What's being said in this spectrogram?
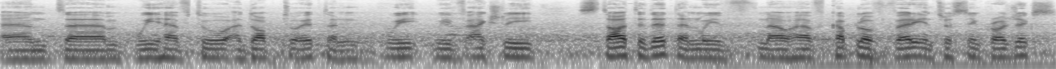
and um, we have to adopt to it. And we we've actually started it, and we've now have a couple of very interesting projects.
